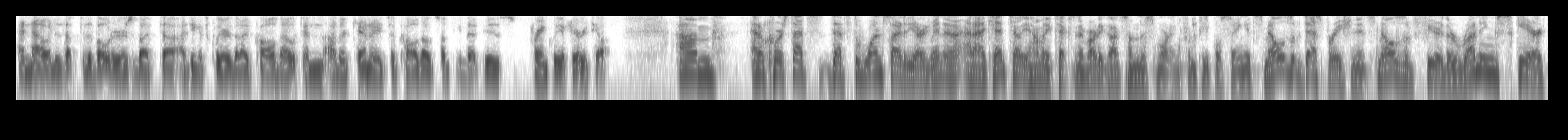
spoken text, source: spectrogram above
and now it is up to the voters. But uh, I think it's clear that I've called out, and other candidates have called out something that is, frankly, a fairy tale. Um, and of course, that's that's the one side of the argument. And I, and I, can't tell you how many texts, and I've already got some this morning from people saying it smells of desperation, it smells of fear. They're running scared.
